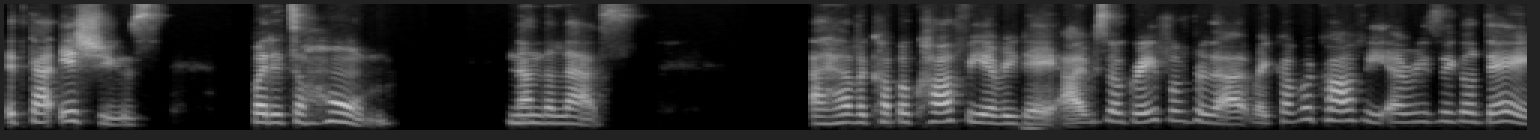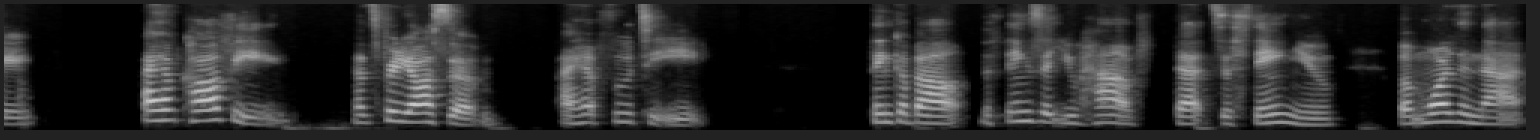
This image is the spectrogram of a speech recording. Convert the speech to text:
it's got issues, but it's a home nonetheless. I have a cup of coffee every day. I'm so grateful for that. My cup of coffee every single day. I have coffee. That's pretty awesome. I have food to eat think about the things that you have that sustain you, but more than that,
